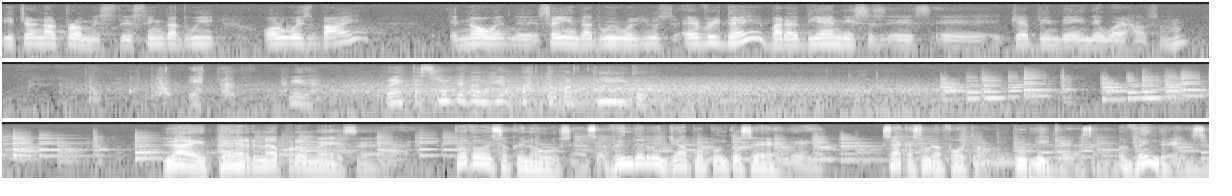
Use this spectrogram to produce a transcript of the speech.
eternal promise, the thing that we always buy, uh, knowing, uh, saying that we will use every day, but at the end is is, uh, kept in the in the warehouse. Mhm. Esta, mira, con esta siempre tendría el pasto cortito. La eterna promesa. Todo eso que no usas, véndelo en yapo.cl. Sacas una foto, publicas, vendes.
